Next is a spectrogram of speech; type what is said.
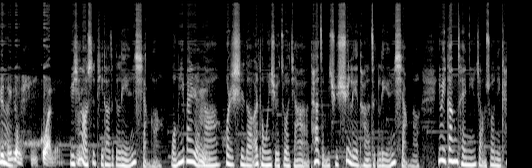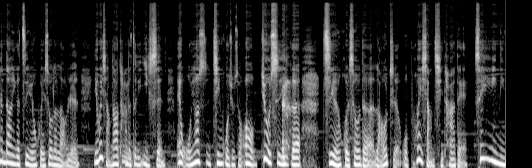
变成一种习惯了。雨欣老师提到这个联想啊。我们一般人呢，或者是呢，儿童文学作家啊，他怎么去训练他的这个联想呢？因为刚才您讲说，你看到一个资源回收的老人，你会想到他的这个一生。哎，我要是经过，就说哦，就是一个 资源回收的老者，我不会想其他的。所以你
